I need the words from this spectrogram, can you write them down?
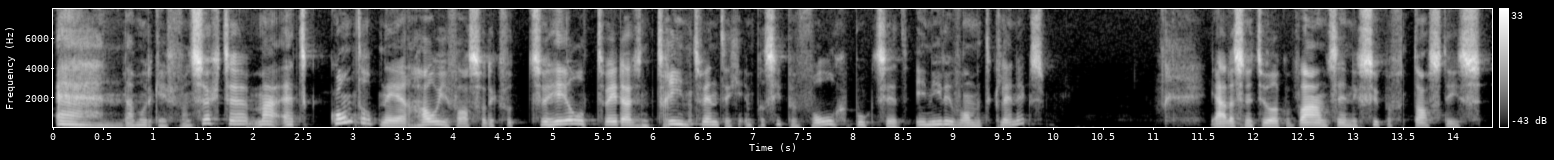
En daar moet ik even van zuchten. Maar het komt erop neer, hou je vast, dat ik voor heel 2023 in principe vol geboekt zit. In ieder geval met de clinics. Ja, dat is natuurlijk waanzinnig, super fantastisch.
